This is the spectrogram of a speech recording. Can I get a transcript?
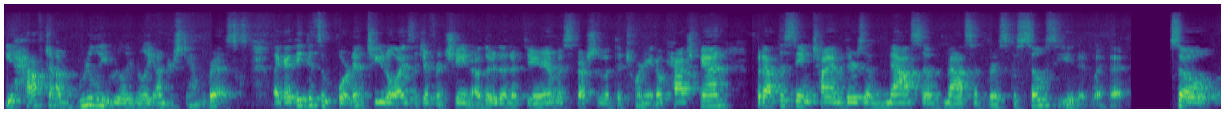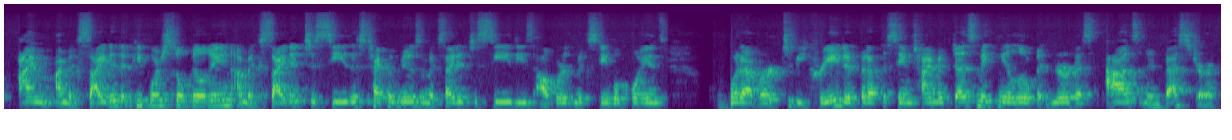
you have to uh, really, really, really understand the risks. Like, I think it's important to utilize a different chain other than Ethereum, especially with the Tornado Cash ban. But at the same time, there's a massive, massive risk associated with it. So I'm I'm excited that people are still building. I'm excited to see this type of news. I'm excited to see these algorithmic stable coins, whatever, to be created. But at the same time, it does make me a little bit nervous as an investor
